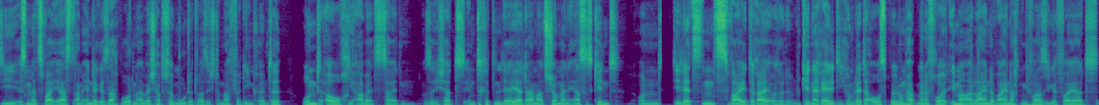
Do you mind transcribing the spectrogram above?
Die ist mir zwar erst am Ende gesagt worden, aber ich habe es vermutet, was ich danach verdienen könnte. Und auch die Arbeitszeiten. Also ich hatte im dritten Lehrjahr damals schon mein erstes Kind. Und die letzten zwei, drei, oder generell die komplette Ausbildung hat meine Frau halt immer alleine Weihnachten quasi gefeiert.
